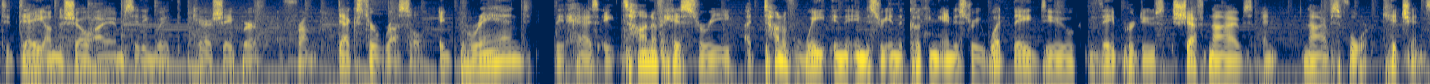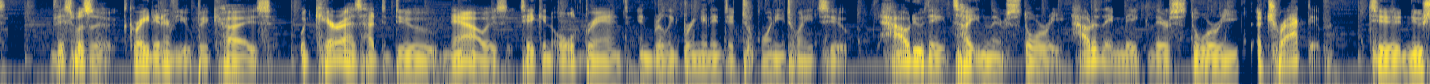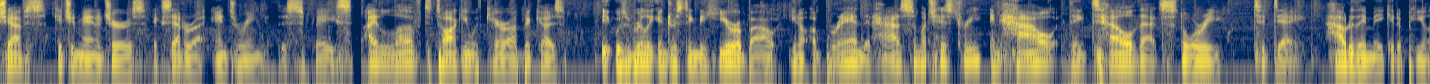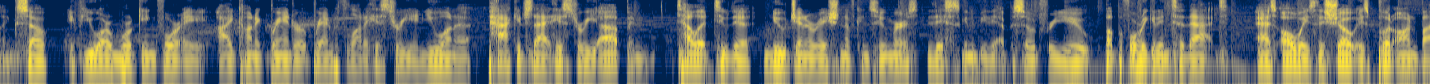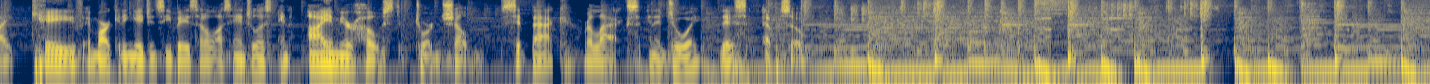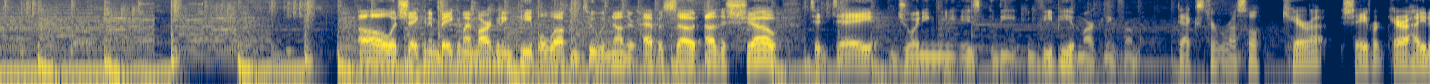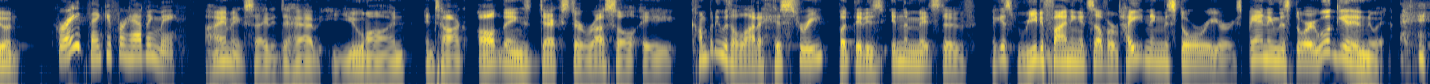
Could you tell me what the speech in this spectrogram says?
Today on the show, I am sitting with Kara Shaper from Dexter Russell, a brand that has a ton of history, a ton of weight in the industry, in the cooking industry. What they do, they produce chef knives and knives for kitchens. This was a great interview because what Kara has had to do now is take an old brand and really bring it into 2022. How do they tighten their story? How do they make their story attractive? to new chefs, kitchen managers, etc., entering the space. I loved talking with Kara because it was really interesting to hear about, you know, a brand that has so much history and how they tell that story today. How do they make it appealing? So, if you are working for a iconic brand or a brand with a lot of history and you want to package that history up and tell it to the new generation of consumers, this is going to be the episode for you. But before we get into that, as always, this show is put on by Cave, a marketing agency based out of Los Angeles, and I am your host, Jordan Shelton. Sit back, relax, and enjoy this episode. Oh, what's shaking and baking, my marketing people? Welcome to another episode of the show. Today, joining me is the VP of Marketing from Dexter Russell, Kara Schaefer. Kara, how you doing? Great. Thank you for having me. I'm excited to have you on and talk all things Dexter Russell, a company with a lot of history, but that is in the midst of, I guess, redefining itself or tightening the story or expanding the story. We'll get into it.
